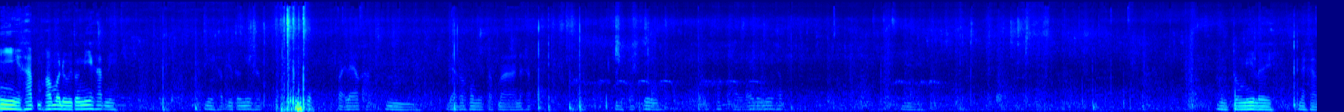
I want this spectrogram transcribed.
นี่ครับเขามาดูตรงนี้ครับนี่ นี่ครับอยู่ตรงนี้ครับไปแล้วครับ อืม เดี๋ยวเราคงจะกลับมานะครับนี่ครับดูเขาไข่ไว้ตรงนี้ครับอยู่ตรงนี้เลยนะครับ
